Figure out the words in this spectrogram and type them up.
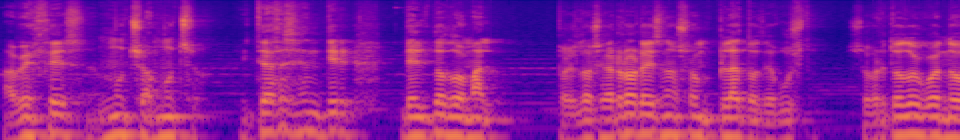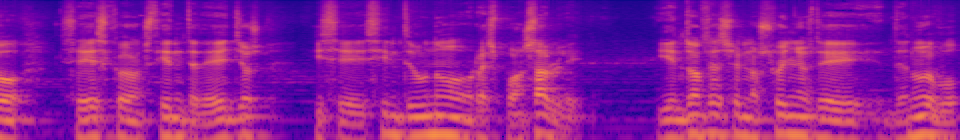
a veces mucho a mucho, y te hace sentir del todo mal, pues los errores no son plato de gusto, sobre todo cuando se es consciente de ellos y se siente uno responsable. Y entonces en los sueños de, de nuevo,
